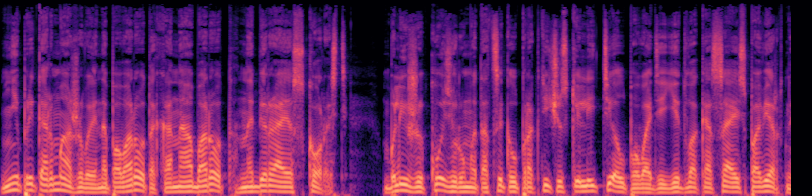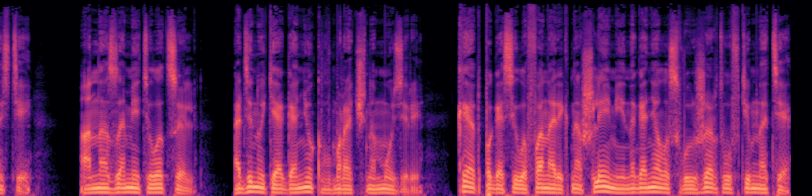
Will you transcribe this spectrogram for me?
не притормаживая на поворотах, а наоборот, набирая скорость. Ближе к озеру мотоцикл практически летел по воде, едва касаясь поверхности. Она заметила цель. Одинокий огонек в мрачном озере. Кэт погасила фонарик на шлеме и нагоняла свою жертву в темноте.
